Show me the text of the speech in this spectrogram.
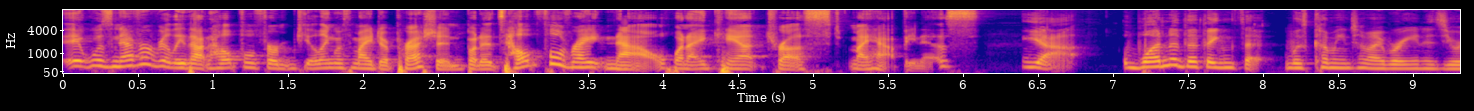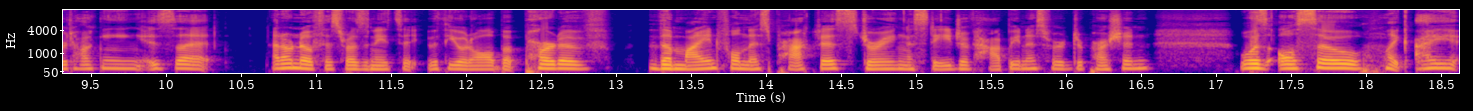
it was never really that helpful for dealing with my depression, but it's helpful right now when I can't trust my happiness. Yeah. One of the things that was coming to my brain as you were talking is that I don't know if this resonates with you at all, but part of the mindfulness practice during a stage of happiness or depression was also like I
